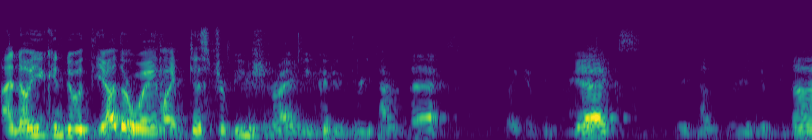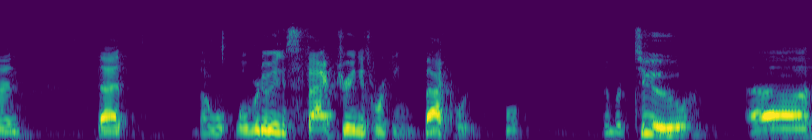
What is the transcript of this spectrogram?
I know you can do it the other way, like distribution, right? You could do 3 times x, that gives you 3x. 3 times 3 gives you 9. That, what we're doing is factoring is working backwards. Cool. Number two, uh,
